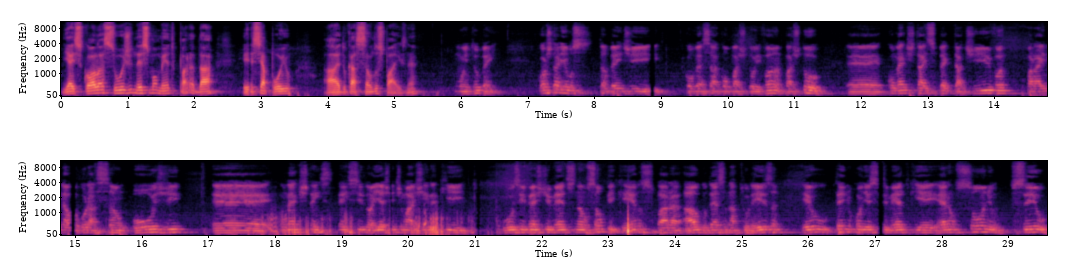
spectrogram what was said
E a escola surge nesse momento para dar esse apoio à educação dos pais, né? Muito bem. Gostaríamos também de conversar com o pastor Ivan. Pastor, é, como é que está a expectativa para a inauguração hoje? É, como é que tem, tem sido aí? A gente imagina que os investimentos não são pequenos para algo dessa natureza. Eu tenho conhecimento que era um sonho seu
